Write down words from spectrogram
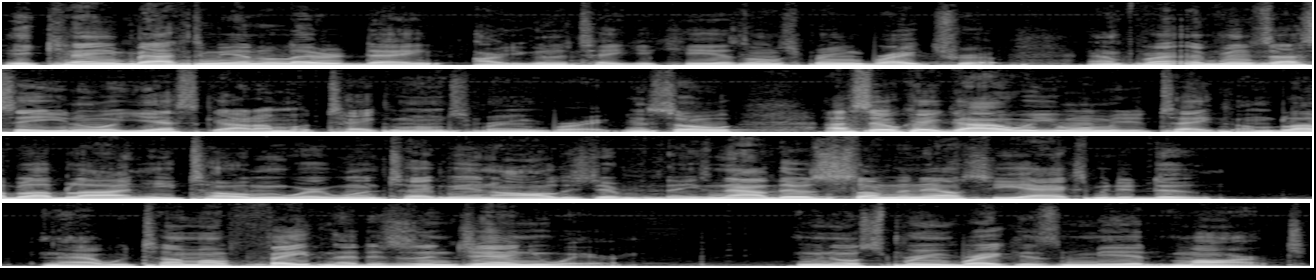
It came back to me in a later date. Are you going to take your kids on a spring break trip? And eventually I said, you know what? Yes, God, I'm going to take them on spring break. And so I said, okay, God, where do you want me to take them? Blah, blah, blah. And he told me where he wanted to take me and all these different things. Now, there's something else he asked me to do. Now, we're talking about faith. Now, this is in January. We know spring break is mid March.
